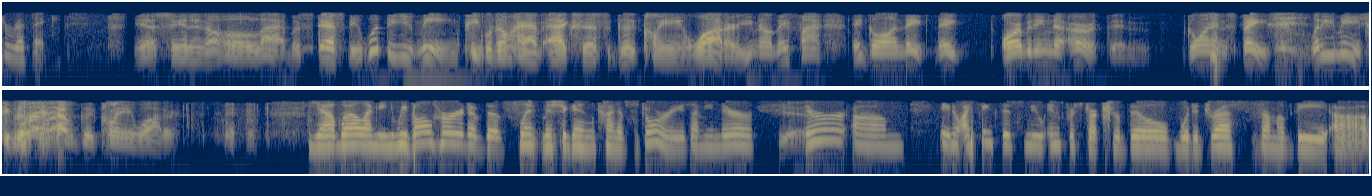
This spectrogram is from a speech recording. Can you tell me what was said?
terrific. Yeah, seeing it a whole lot. But Stephanie, what do you mean people don't have access to good clean water? You know, they find they go on they they orbiting the earth and going in space. What do you mean people don't have good clean water? Yeah, well, I mean, we've all heard of the Flint, Michigan kind of stories. I mean, there yeah. there are um you know i think this new infrastructure bill would address some of the uh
